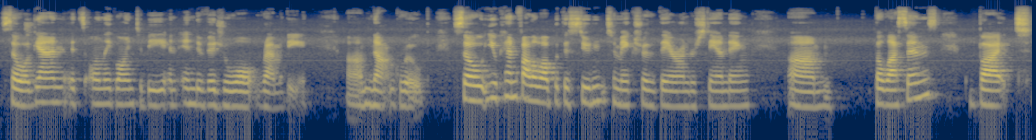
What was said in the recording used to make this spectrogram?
So again, it's only going to be an individual remedy, um, not group. So you can follow up with the student to make sure that they are understanding um, the lessons, but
